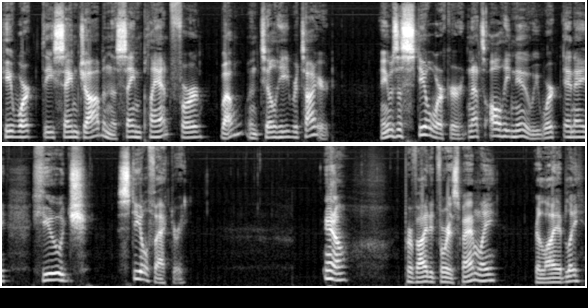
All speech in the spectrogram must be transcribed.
he worked the same job in the same plant for, well, until he retired. He was a steel worker, and that's all he knew. He worked in a huge steel factory. You know, provided for his family reliably.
